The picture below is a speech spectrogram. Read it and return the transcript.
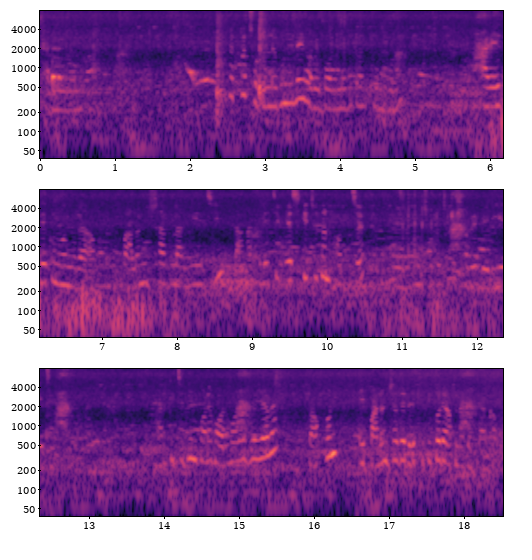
ছাড়িয়ে নেব একটা ছোটো লেবু নিলেই হবে, বড় লেবুটা তুলবো না। আর এই দেখুন বন্ধুরা পালং শাক লাগিয়েছি, দানা ফেলেছি, বেশ কিছুদিন হচ্ছে, এরকম ছোটো ছোটো সবে বেরিয়েছে। আর কিছুদিন পরে বড় বড় হয়ে যাবে, তখন এই পালং শাকের রেসিপি করে আপনাদের দেখাবো।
